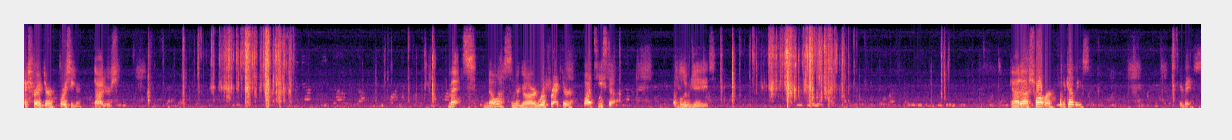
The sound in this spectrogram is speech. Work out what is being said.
X-Fractor, Corey Seager, Dodgers. Mets, Noah Syndergaard, Refractor, Bautista, the Blue Jays. Got a Schwarber for the Cubbies. Your base.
